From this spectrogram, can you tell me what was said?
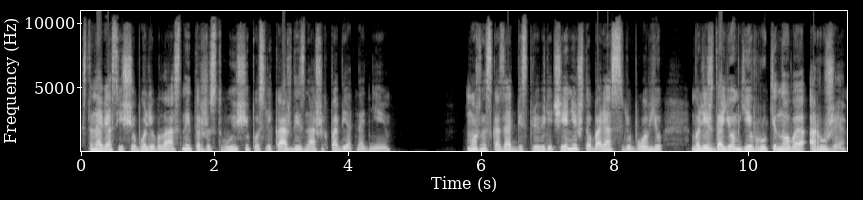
становясь еще более властной и торжествующей после каждой из наших побед над нею. Можно сказать без преувеличения, что, борясь с любовью, мы лишь даем ей в руки новое оружие.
